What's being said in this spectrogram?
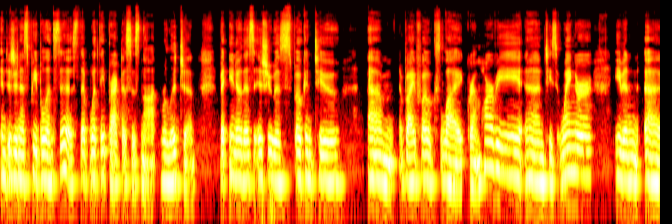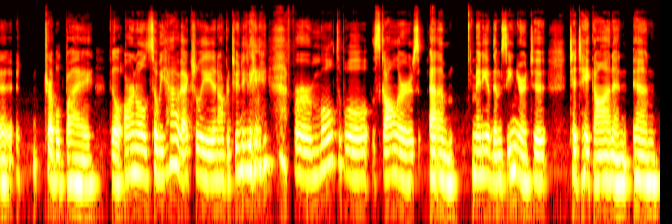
indigenous people insist that what they practice is not religion? But, you know, this issue is spoken to um, by folks like Graham Harvey and Tisa Wenger, even uh, troubled by Phil Arnold. So we have actually an opportunity for multiple scholars, um, many of them senior, to to take on and and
